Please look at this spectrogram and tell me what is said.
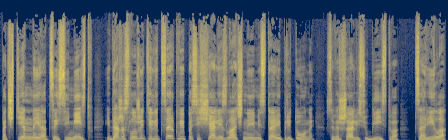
Почтенные отцы семейств и даже служители церкви посещали злачные места и притоны, совершались убийства, царила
